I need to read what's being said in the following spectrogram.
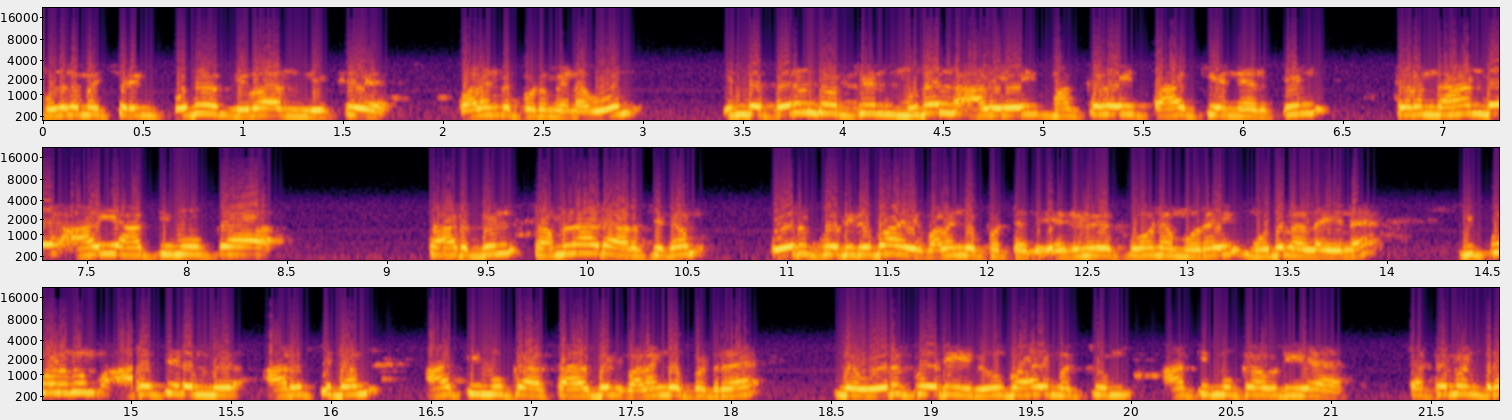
முதலமைச்சரின் பொது நிவாரணிக்கு வழங்கப்படும் எனவும் இந்த பெருந்தொற்றின் முதல் அலையை மக்களை தாக்கிய நேரத்தில் கடந்த ஆண்டு அஇஅதிமுக சார்பில் தமிழ்நாடு அரசிடம் ஒரு கோடி ரூபாய் வழங்கப்பட்டது. ஏற்கனவே போன முறை முதல் அலையில இப்பொழுதும் அரசிடம் அரசிடம் அதிமுக சார்பில் வழங்கப்படுற இந்த ஒரு கோடி ரூபாய் மற்றும் அதிமுகவுடைய சட்டமன்ற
